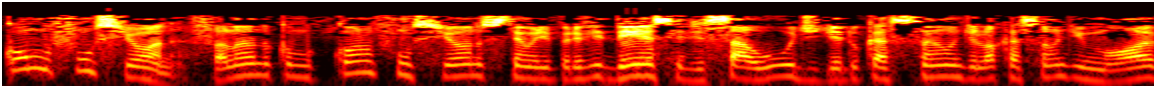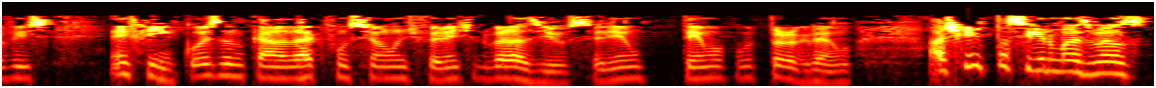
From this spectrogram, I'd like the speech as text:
Como Funciona, falando como, como funciona o sistema de previdência, de saúde, de educação, de locação de imóveis, enfim, coisas no Canadá que funcionam diferente do Brasil. Seria um tema para o programa. Acho que a gente está seguindo mais ou menos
